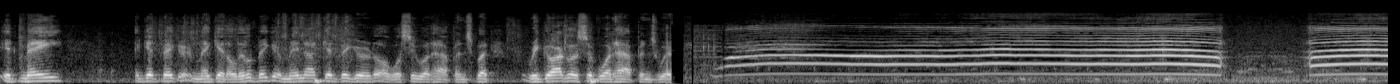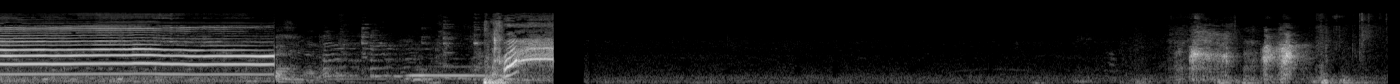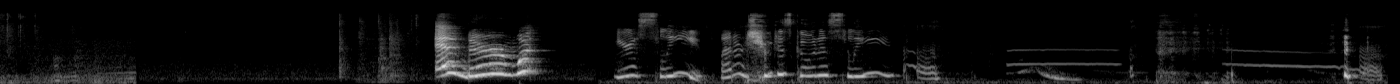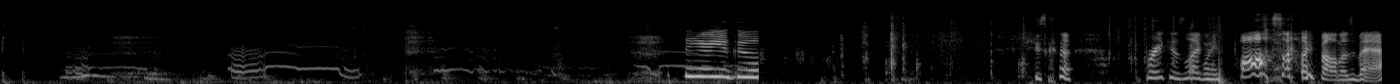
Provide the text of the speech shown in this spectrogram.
It may get bigger, it may get a little bigger, it may not get bigger at all. We'll see what happens. But regardless of what happens, we're go to sleep? there you go. He's gonna break his leg when he falls. he fell on his back.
